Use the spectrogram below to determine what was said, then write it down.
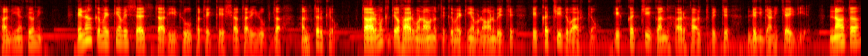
ਸਾਂਝੀਆਂ ਕਿਉਂ ਨਹੀਂ? ਇਹਨਾਂ ਕਮੇਟੀਆਂ ਵਿੱਚ ਸਹਿਜਧਾਰੀ ਰੂਪ ਅਤੇ ਕੇਸ਼ਾਧਾਰੀ ਰੂਪ ਦਾ ਅੰਤਰ ਕਿਉਂ? ਧਾਰਮਿਕ ਤਿਉਹਾਰ ਮਨਾਉਣ ਅਤੇ ਕਮੇਟੀਆਂ ਬਣਾਉਣ ਵਿੱਚ ਇਹ ਕੱਚੀ ਦੀਵਾਰ ਕਿਉਂ? ਇੱਕ ਕੱਚੀ ਕੰਧ ਹਰ ਹਾਲਤ ਵਿੱਚ ਡਿੱਗ ਜਾਣੀ ਚਾਹੀਦੀ ਹੈ। ਨਾ ਤਾਂ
